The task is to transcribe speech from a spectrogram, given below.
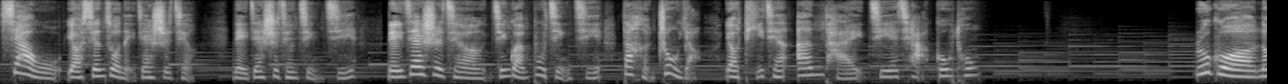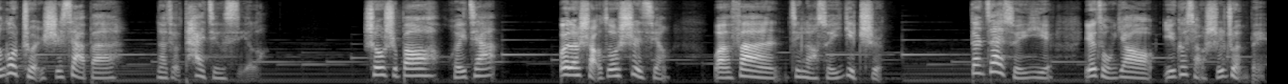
下午要先做哪件事情，哪件事情紧急，哪件事情尽管不紧急但很重要。要提前安排、接洽、沟通。如果能够准时下班，那就太惊喜了。收拾包回家，为了少做事情，晚饭尽量随意吃，但再随意也总要一个小时准备。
